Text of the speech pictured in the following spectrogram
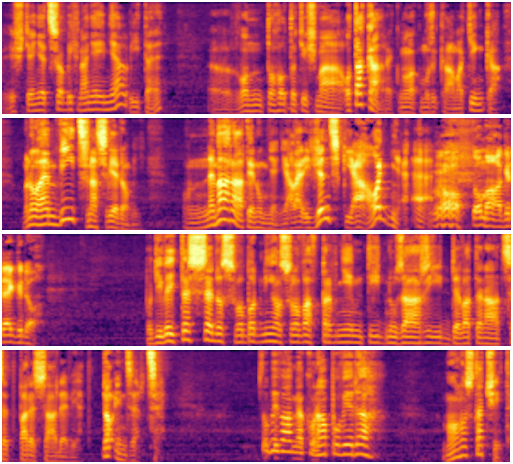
Ještě něco bych na něj měl, víte? Eh, on toho totiž má otakárek, no jak mu říká Matinka, mnohem víc na svědomí. On nemá rád jen umění, ale i ženský a hodně. No, to má kde kdo. Podívejte se do svobodného slova v prvním týdnu září 1959. Do inzerce. To by vám jako nápověda mohlo stačit.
